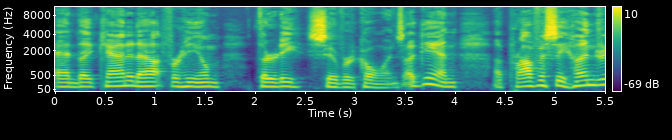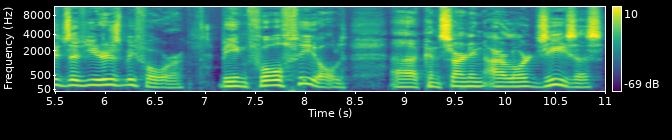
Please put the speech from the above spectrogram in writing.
And they counted out for him 30 silver coins. Again, a prophecy hundreds of years before being fulfilled uh, concerning our Lord Jesus.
